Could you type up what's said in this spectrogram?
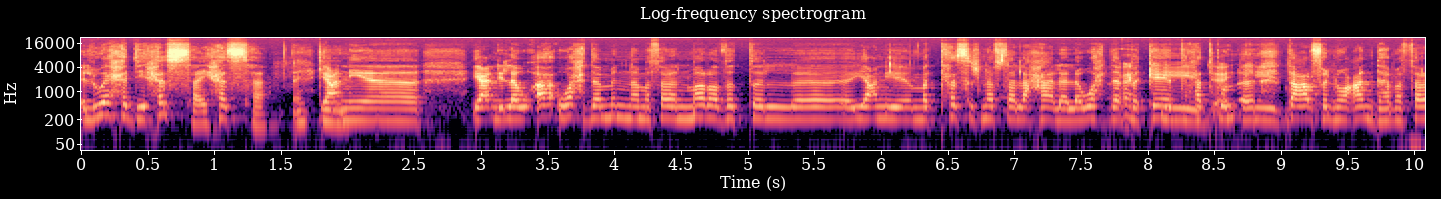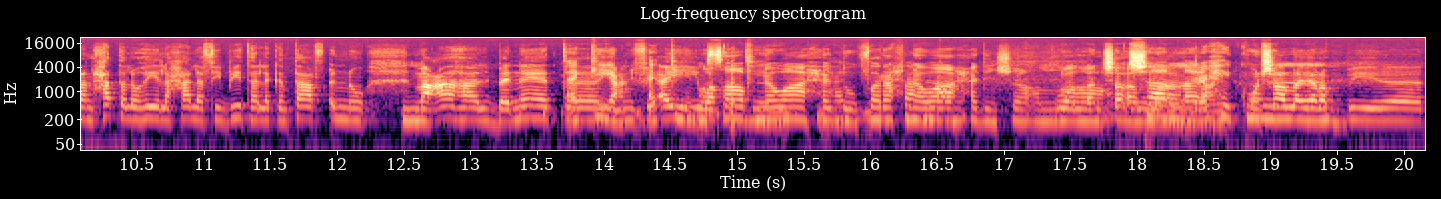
الواحد يحسها يحسها أكيد. يعني آه، يعني لو واحدة منا مثلا مرضت ال- يعني ما تحسش نفسها لحالها لو واحدة بكيت حتكون أكيد. تعرف إنه عندها مثلا حتى لو هي لحالها في بيتها لكن تعرف إنه معاها البنات آه، أكيد، يعني في أي أكيد. وقت مصابنا واحد. وفرحنا وفرحنا. واحد إن شاء الله والله إن شاء إن الله شاء الله يعني رح يكون- وإن شاء الله يا ربي آه،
